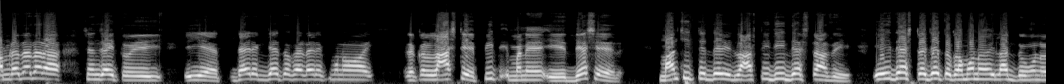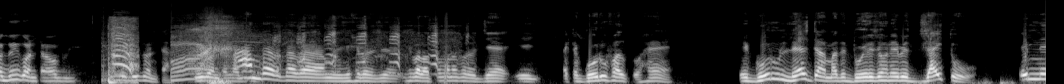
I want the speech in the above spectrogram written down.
আমরা দাদারা সেন যাইতো এই ইয়ে ডাইরেক্ট যাইতো ডাইরেক্ট মনে হয় লাস্টে মানে দেশের মানচিত্রের লাস্টে যে দেশটা আছে এই দেশটা যাইতো গা মনে হয় লাগতো মনে হয় দুই ঘণ্টা হবে দুই ঘণ্টা দুই ঘণ্টা। আমরা দাদা হেবার তো মনে করো যে এই একটা গরু ফালতো হ্যাঁ এই গরুর লেজটার মাঝে দৌড়ে যখন এবার যাইতো এমনি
